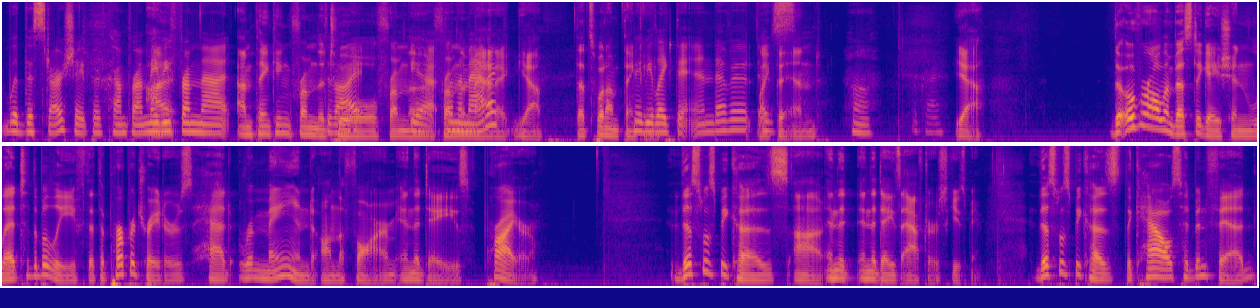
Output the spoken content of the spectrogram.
would the star shape have come from? Maybe I- from that, I'm thinking from the Divide? tool, from the Yeah, from, from the, the mattock. mattock? Yeah, that's what I'm thinking. maybe like the end of it? like is- the end. Huh. Okay. Yeah. The overall investigation led to the belief that the perpetrators had remained on the farm in the days prior. This was because, uh, in the in the days after, excuse me, this was because the cows had been fed.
